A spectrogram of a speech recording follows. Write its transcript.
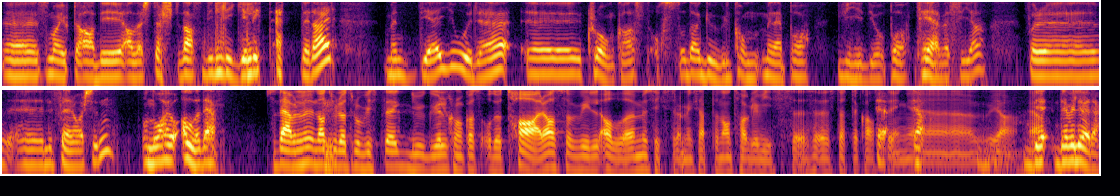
eh, som har gjort det av de aller største. Da. Så de ligger litt etter der. Men det gjorde eh, Chromecast også da Google kom med det på video på TV-sida for eh, eh, litt flere år siden. Og nå har jo alle det. Så det er vel naturlig å tro hvis det Google Chromecast Audio tar av, så vil alle musikkstrømmingsappene antageligvis eh, støtte casting. Ja, eh, ja, ja. Det, det vil gjøre.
